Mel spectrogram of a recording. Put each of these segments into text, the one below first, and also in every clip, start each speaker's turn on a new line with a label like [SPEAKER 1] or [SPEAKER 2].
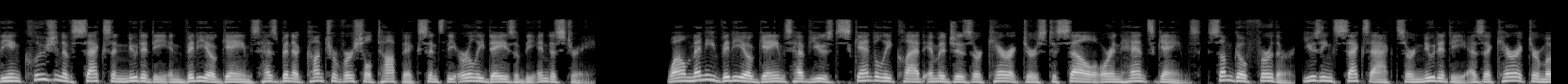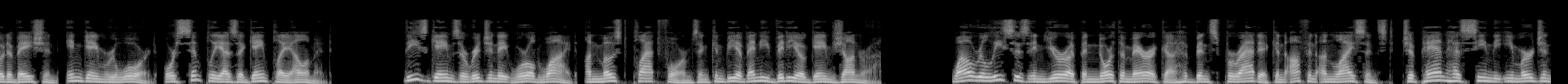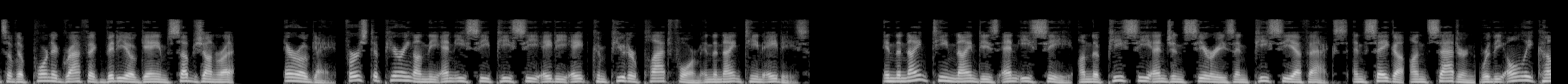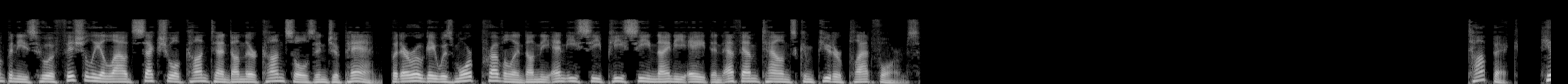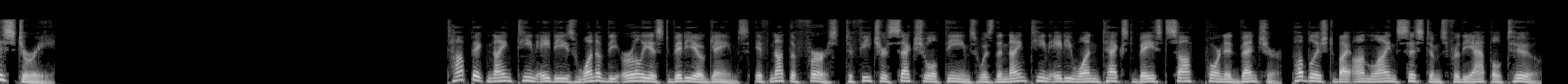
[SPEAKER 1] The inclusion of sex and nudity in video games has been a controversial topic since the early days of the industry. While many video games have used scantily clad images or characters to sell or enhance games, some go further, using sex acts or nudity as a character motivation, in-game reward, or simply as a gameplay element. These games originate worldwide, on most platforms and can be of any video game genre. While releases in Europe and North America have been sporadic and often unlicensed, Japan has seen the emergence of a pornographic video game subgenre eroge, first appearing on the NEC PC-88 computer platform in the 1980s. In the 1990s NEC on the PC Engine series and PCFX and Sega on Saturn were the only companies who officially allowed sexual content on their consoles in Japan, but eroge was more prevalent on the NEC PC-98 and FM Towns computer platforms. History 1980s One of the earliest video games if not the first to feature sexual themes was the 1981 text-based soft porn adventure, published by Online Systems for the Apple II.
